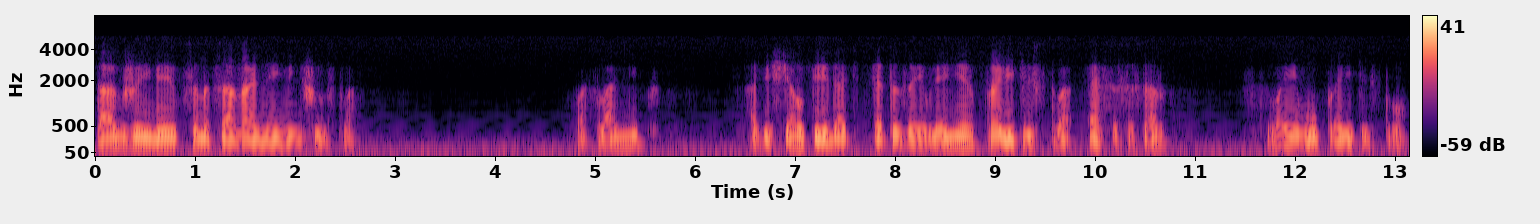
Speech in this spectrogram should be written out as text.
также имеются национальные меньшинства. Посланник обещал передать это заявление правительства СССР своему правительству.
